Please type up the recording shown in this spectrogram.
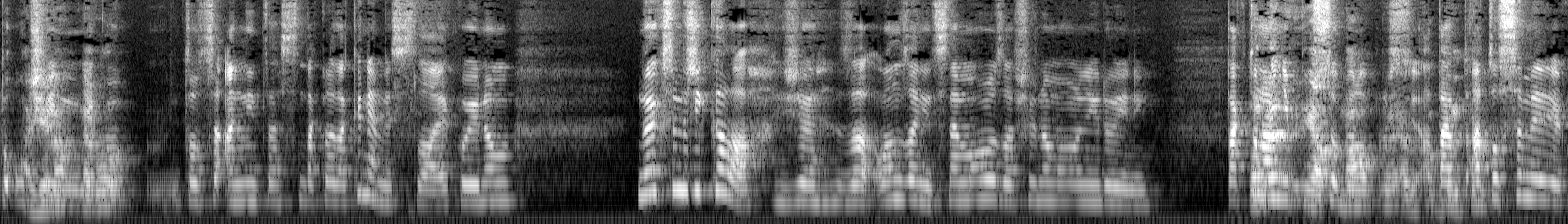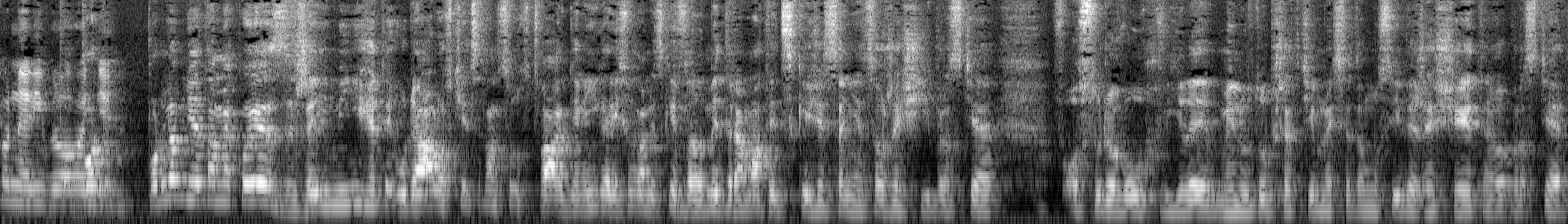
poučení, jenom, nebo... jako to, co ani to jsem takhle taky nemyslela, jako jenom, no jak jsem říkala, že za, on za nic nemohl, za všechno mohl někdo jiný. Tak to podle, na mě působilo jo, no, prostě. A, tak, a to se mi jako nelíbilo pod, hodně. Podle mě tam jako je zřejmý, že ty události, co tam jsou stváděný, které jsou tam vždycky velmi dramaticky, že se něco řeší prostě v osudovou chvíli, minutu předtím, než se to musí vyřešit, nebo prostě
